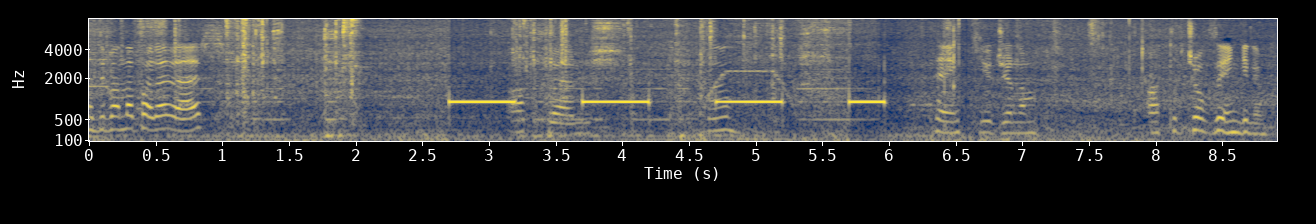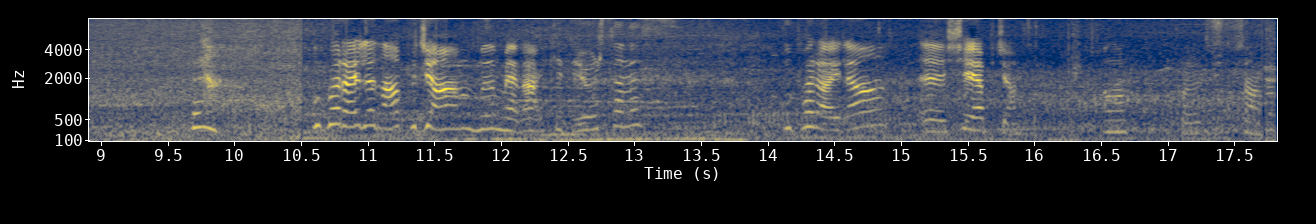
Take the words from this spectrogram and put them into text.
Hadi bana para ver. At vermiş. Thank you canım. Artık çok zenginim. Bu parayla ne yapacağımı merak ediyorsanız bu parayla e, şey yapacağım. Aa, para düştü sandım.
